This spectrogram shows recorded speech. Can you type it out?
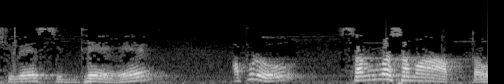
శివే సిద్ధే. అప్పుడు సర్వసమాప్తౌ.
